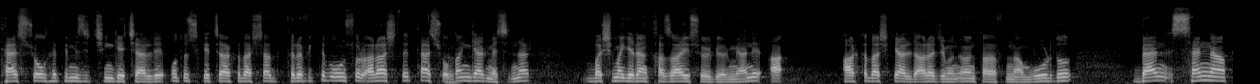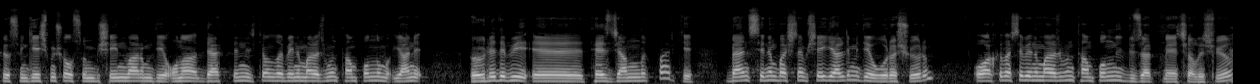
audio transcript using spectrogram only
Ters yol hepimiz için geçerli. Motosikletçi arkadaşlar da trafikte bu unsur araçtır. Ters yoldan gelmesinler. Başıma gelen kazayı söylüyorum. Yani arkadaş geldi aracımın ön tarafından vurdu. Ben sen ne yapıyorsun geçmiş olsun bir şeyin var mı diye ona dertlenirken o da benim aracımın tamponunu yani öyle de bir e, tez canlılık var ki ben senin başına bir şey geldi mi diye uğraşıyorum. O arkadaş da benim aracımın tamponunu düzeltmeye çalışıyor.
